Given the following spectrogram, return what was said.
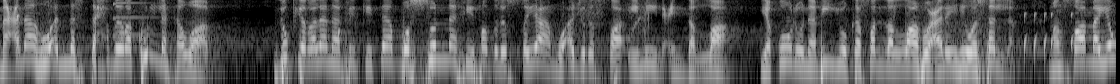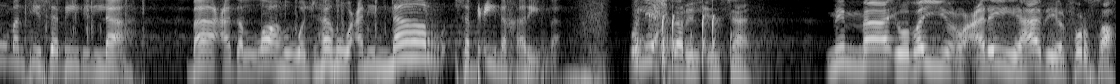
معناه أن نستحضر كل ثواب. ذكر لنا في الكتاب والسنة في فضل الصيام وأجر الصائمين عند الله. يقول نبيك صلى الله عليه وسلم من صام يوما في سبيل الله باعد الله وجهه عن النار سبعين خريفا. وليحذر الإنسان مما يضيع عليه هذه الفرصة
